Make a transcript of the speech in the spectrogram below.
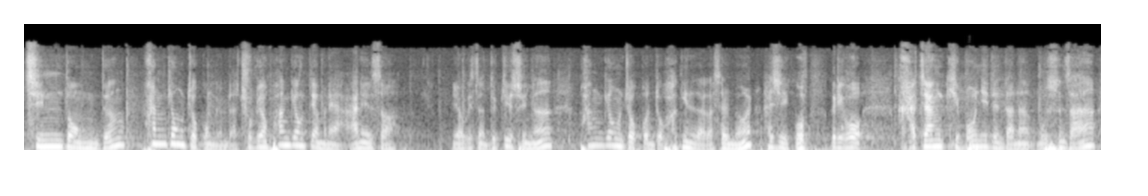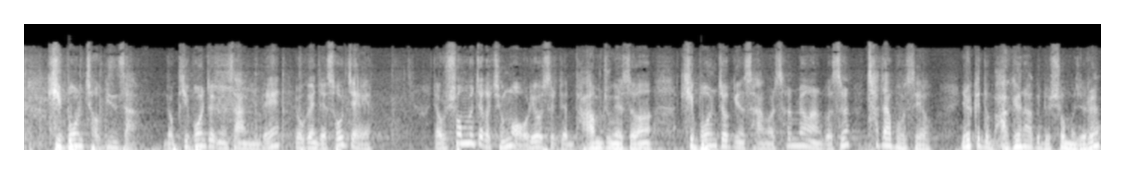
진동 등 환경 조건입니다. 주변 환경 때문에 안에서 여기서 느낄 수 있는 환경 조건도 확인해다가 설명을 하시고 그리고 가장 기본이 된다는 무슨 사항? 기본적인 사항. 기본적인 사항인데 요게 이제 소재. 자, 우리 시험 문제가 정말 어려웠을 때는 다음 중에서 기본적인 사항을 설명하는 것을 찾아보세요. 이렇게도 막연하게도 시험 문제를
